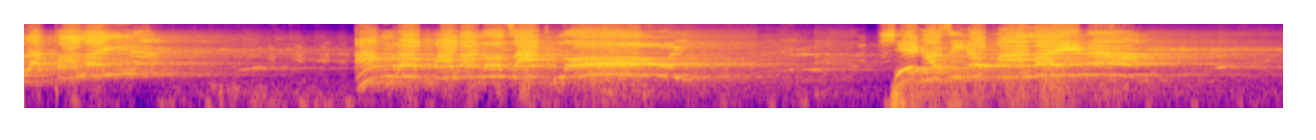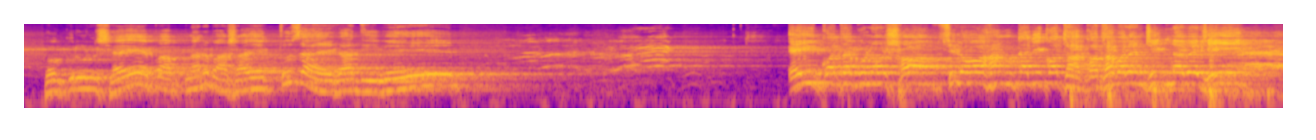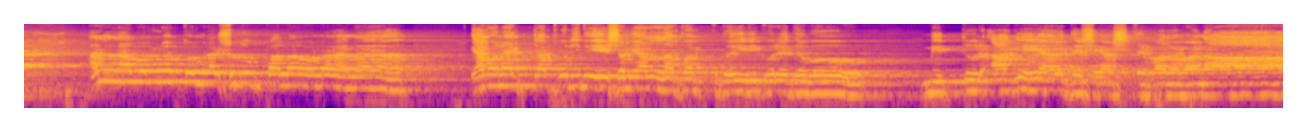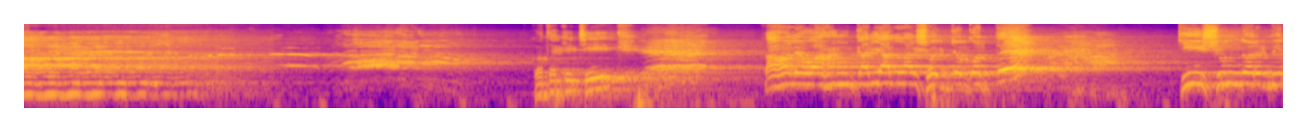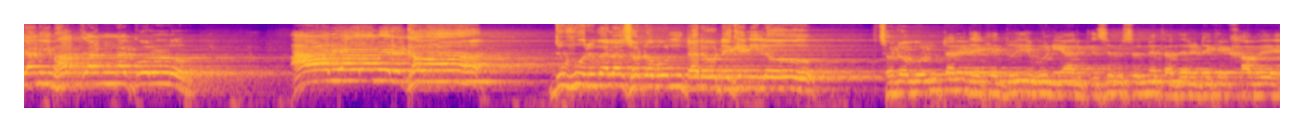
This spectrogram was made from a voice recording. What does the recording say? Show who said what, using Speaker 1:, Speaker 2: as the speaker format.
Speaker 1: আমরা পালাই না। আমরা পালানো জাত শেখ হাসিনা পালায় না। ফখরুল সাহেব আপনার বাসায় একটু জায়গা দিবেন। এই কথাগুলো সব ছিল অহংকারী কথা। কথা বলেন ঠিক না বে ঠিক? আল্লাহ বলল, তোমরা শুধু পালাও না না। এমন একটা পরিবেশ আমি আল্লাহ পাক তৈরি করে দেব। মৃত্যুর আগে আর দেশে আসতে পারবা না। কথা কি ঠিক? তাহলে অহংকারী আল্লাহ সহ্য করতে কি সুন্দর বিরিয়ানি ভাত রান্না করল? আর আরামের খাওয়া। দুপুরবেলা ছোট বোনটারও ডেকে নিল। ছোট বোনটারে ডেকে দুই বোনই আর কিছু কিছু নেতাদের ডেকে খাবে।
